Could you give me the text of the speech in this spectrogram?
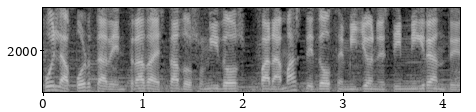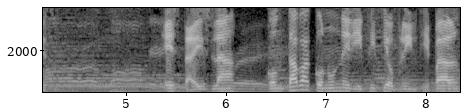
fue la puerta de entrada a Estados Unidos para más de 12 millones de inmigrantes. Esta isla contaba con un edificio principal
